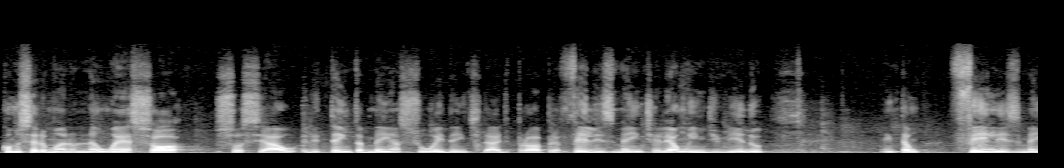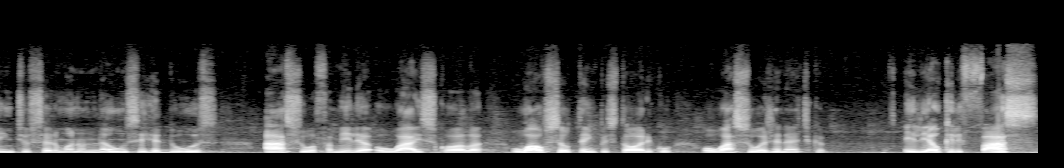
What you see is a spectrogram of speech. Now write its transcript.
como o ser humano não é só social, ele tem também a sua identidade própria, felizmente, ele é um indivíduo. Então, felizmente, o ser humano não se reduz à sua família ou à escola ou ao seu tempo histórico ou a sua genética. Ele é o que ele faz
